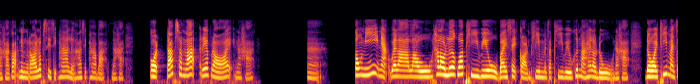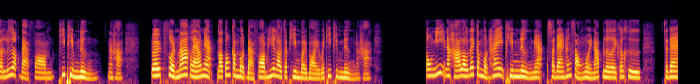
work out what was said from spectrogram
นะคะ ก็ 100ลบ45เหลือ 55 บาทนะคะ กดรับชำระเรียบร้อยนะคะอ่าตรงนี้เนี่ยเวลาเราถ้าเราเลือกว่า preview ใบเสร็จก่อนพิมพ์มันจะ preview ขึ้นมาให้เราดูนะคะ โดยที่มันจะเลือกแบบฟอร์มที่พิมพ์1นะคะ โดยส่วนมากแล้วเนี่ยเราต้องกำหนดแบบฟอร์มที่เราจะพิมพ์บ่อยๆ ไว้ที่พิมพ์หนึ่งนะคะ รงนี้นะคะ เราได้กำหนดให้พิมพ์หนึ่งเนี่ยแสดงทั้งสองหน่วยนับเลยก็คือ แสดง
